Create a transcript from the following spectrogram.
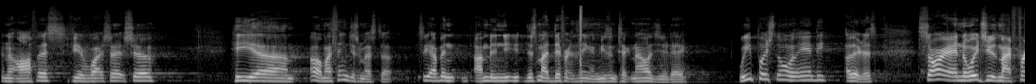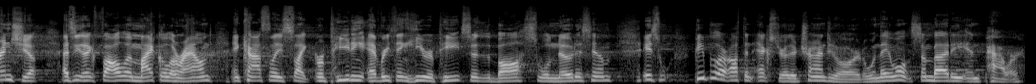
in The Office. If you ever watched that show, he, um, oh, my thing just messed up. See, I've been, I've been, this is my different thing. I'm using technology today. Will you push the one with Andy? Oh, there it is. Sorry, I annoyed you with my friendship as he's like following Michael around and constantly just like repeating everything he repeats so that the boss will notice him. It's people are often extra, they're trying too hard when they want somebody in power,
